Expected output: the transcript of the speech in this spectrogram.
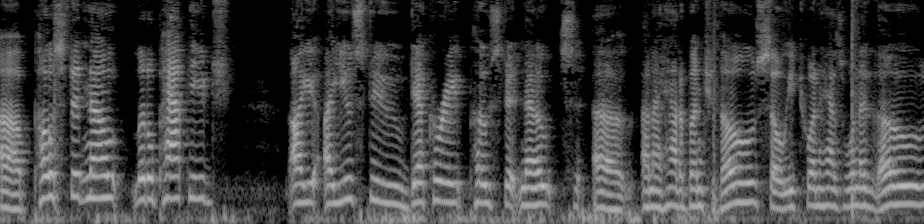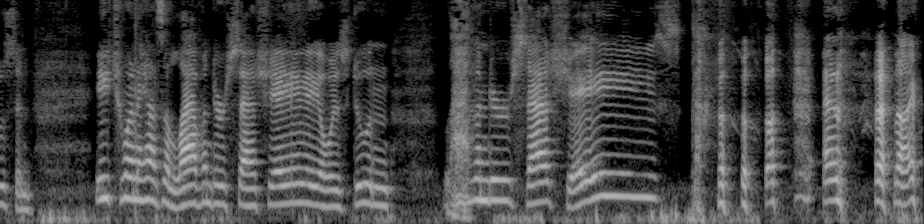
a post-it note little package. I, I used to decorate post-it notes, uh, and I had a bunch of those, so each one has one of those, and each one has a lavender sachet. I was doing lavender sachets. and, and I,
